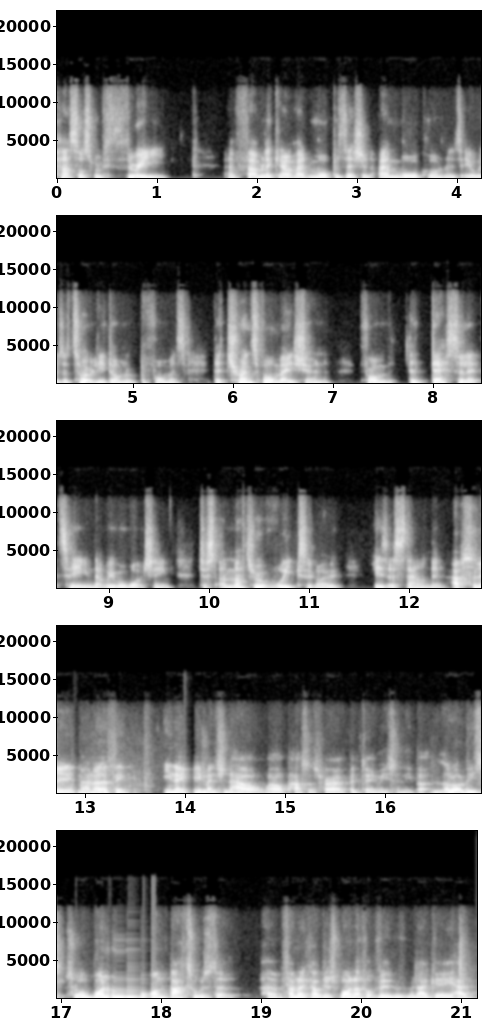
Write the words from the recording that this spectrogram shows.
Paços with three, and Famalicão had more possession and more corners. It was a totally dominant performance. The transformation from the desolate team that we were watching just a matter of weeks ago is astounding. Absolutely, man. I think you know you mentioned how well Paços Ferreira have been doing recently, but a lot of these sort of one-on-one battles that um, Famalicão just won. I thought Vinagre had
